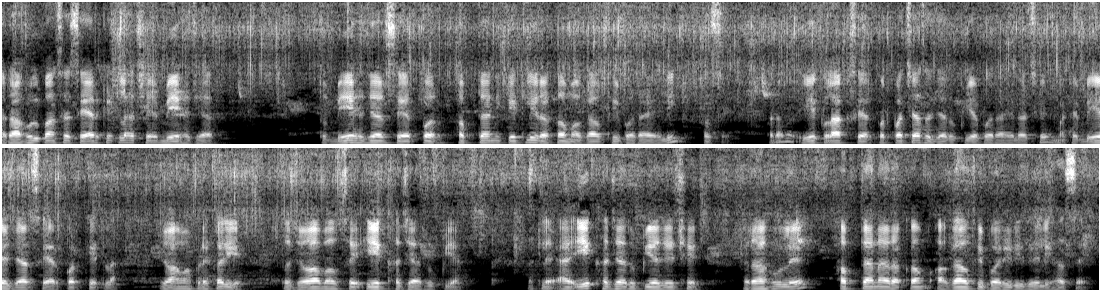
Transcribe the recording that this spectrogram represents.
રાહુલ પાસે શેર કેટલા છે? બે હજાર. તો બે હજાર શેર પર હપ્તાની કેટલી રકમ અગાઉથી ભરાયેલી હશે? બરાબર. એક લાખ શેર પર પચાસ હજાર રૂપિયા ભરાયેલા છે. માટે બે હજાર શેર પર કેટલા? જો આમ આપણે કરીએ તો જવાબ આવશે એક હજાર રૂપિયા. એટલે આ એક હજાર રૂપિયા જે છે, રાહુલે હપ્તાના રકમ અગાઉથી ભરી દીધેલી હશે.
